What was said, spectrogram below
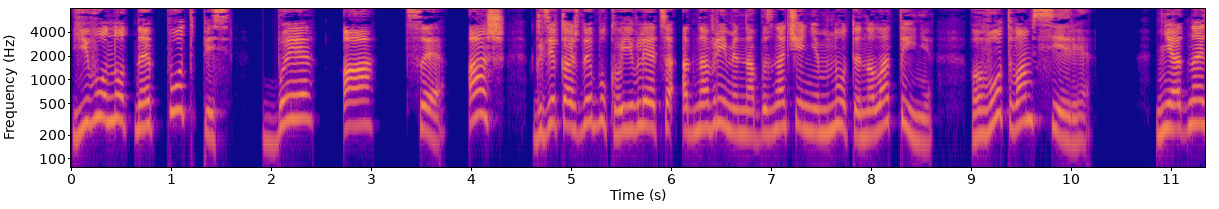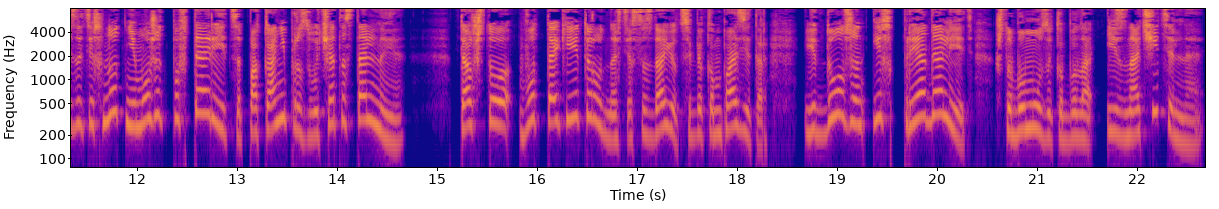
Его нотная подпись «Б», «А», «С», «H», где каждая буква является одновременно обозначением ноты на латыни, вот вам серия. Ни одна из этих нот не может повториться, пока не прозвучат остальные. Так что вот такие трудности создает себе композитор и должен их преодолеть, чтобы музыка была и значительная,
